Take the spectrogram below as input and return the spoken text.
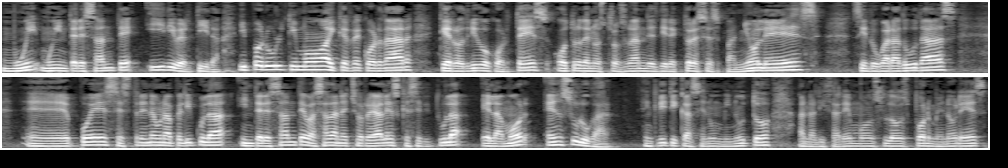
muy, muy interesante y divertida. Y por último, hay que recordar que Rodrigo Cortés, otro de nuestros grandes directores españoles, sin lugar a dudas, eh, pues estrena una película interesante basada en hechos reales que se titula El amor en su lugar. En Críticas en un Minuto analizaremos los pormenores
